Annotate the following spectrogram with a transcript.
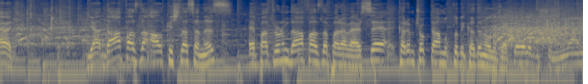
Evet. Ya daha fazla alkışlasanız, e, patronum daha fazla para verse, karım çok daha mutlu bir kadın olacak. Öyle düşünün. Yani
